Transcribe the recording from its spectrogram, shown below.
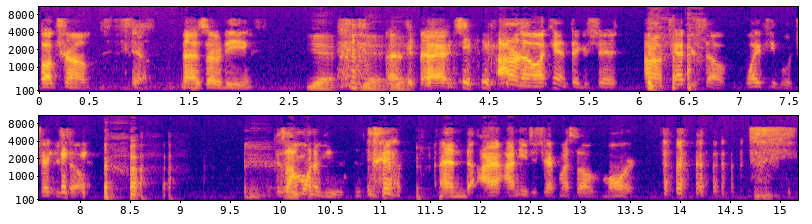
fuck Trump. Yeah. that's OD. Yeah, yeah, That's yeah. facts. I don't know. I can't think of shit. I don't know. Check yourself, white people. Check yourself, because I'm one of you, and I, I need to check myself more.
